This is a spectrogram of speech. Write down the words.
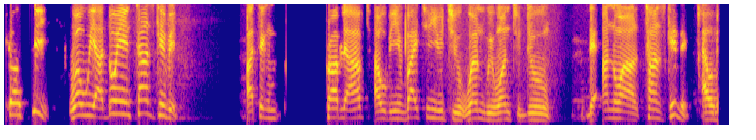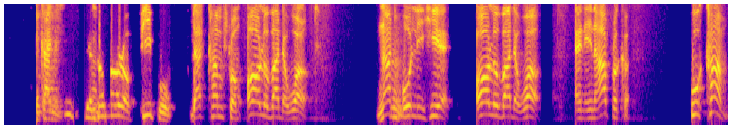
Because see, when we are doing Thanksgiving, I think probably I, have to, I will be inviting you to when we want to do the annual Thanksgiving. I will be coming. and see the number of people that come from all over the world, not Mm. only here, all over the world and in Africa, who come.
